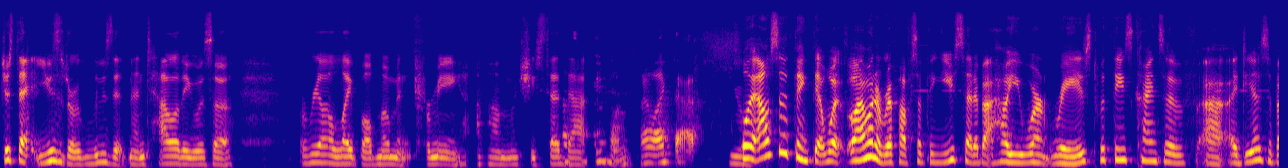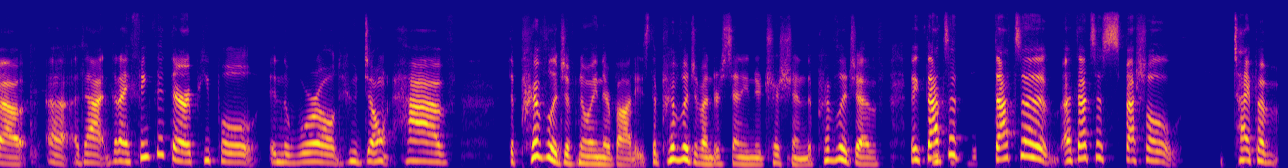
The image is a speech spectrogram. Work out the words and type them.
just that use it or lose it mentality was a a real light bulb moment for me um, when she said That's that. a good one. I like that. Well, I also think that what well, I want to riff off something you said about how you weren't raised with these kinds of uh, ideas about uh, that. That I think that there are people in the world who don't have the privilege of knowing their bodies the privilege of understanding nutrition the privilege of like that's a mm-hmm. that's a, a that's a special type of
